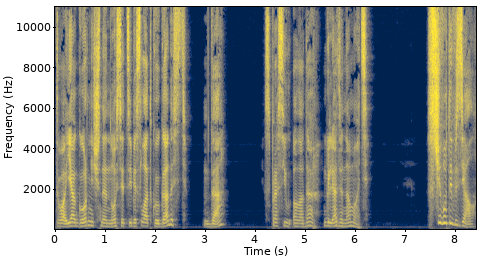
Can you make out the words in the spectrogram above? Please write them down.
«Твоя горничная носит тебе сладкую гадость? Да?» – спросил Аладар, глядя на мать. «С чего ты взял?»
